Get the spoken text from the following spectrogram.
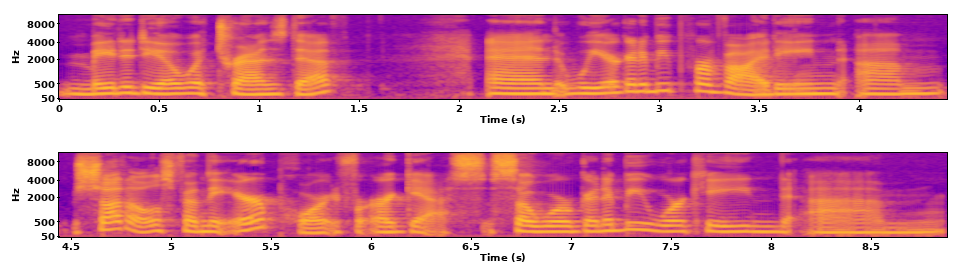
made a deal with Transdev, and we are going to be providing um, shuttles from the airport for our guests. So we're going to be working um,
